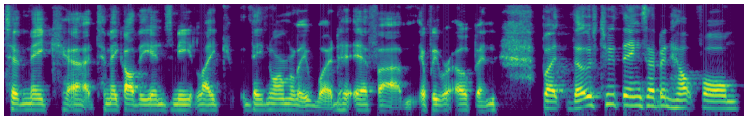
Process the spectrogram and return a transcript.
to make uh, to make all the ends meet like they normally would if um, if we were open. But those two things have been helpful.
